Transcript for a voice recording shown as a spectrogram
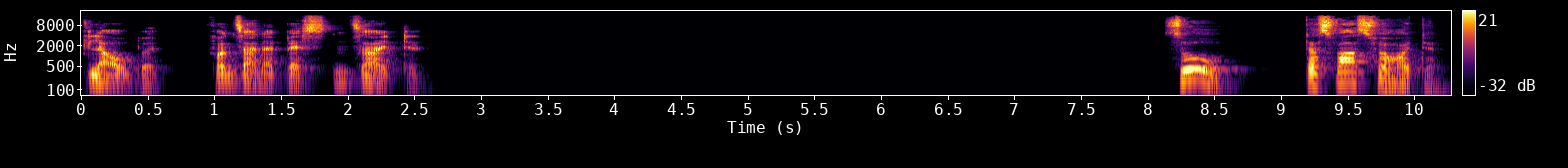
Glaube von seiner besten Seite. So, das war's für heute.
